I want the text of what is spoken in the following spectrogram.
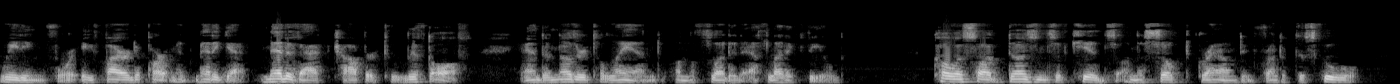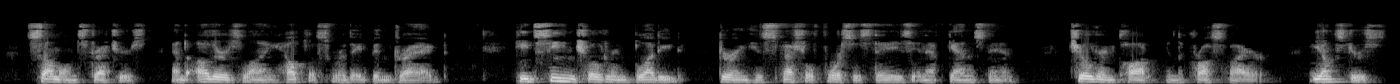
waiting for a fire department medevac chopper to lift off and another to land on the flooded athletic field. Koa saw dozens of kids on the soaked ground in front of the school, some on stretchers, and others lying helpless where they'd been dragged. He'd seen children bloodied during his special forces days in Afghanistan, children caught in the crossfire, youngsters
